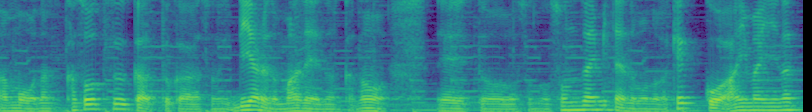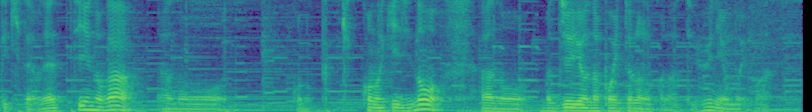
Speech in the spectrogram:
あもうなんか仮想通貨とかそのリアルのマネーなんかの,、えーと、その存在みたいなものが結構曖昧になってきたよねっていうのがあのこのこの記事のあの、まあ、重要なポイントなのかなというふうに思います。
